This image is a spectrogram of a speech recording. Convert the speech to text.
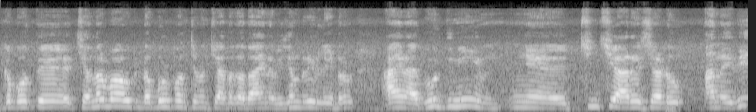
ఇకపోతే చంద్రబాబుకి డబ్బులు పంచడం చేత కదా ఆయన విజనరీ లీడర్ ఆయన అభివృద్ధిని చించి ఆరేశాడు అనేది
